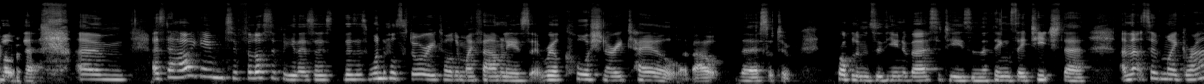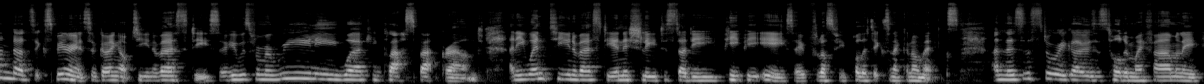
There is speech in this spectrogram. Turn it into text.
no there. Um, as to how I came to philosophy, there's a, there's this wonderful story told in my family is a real cautionary tale about the sort of problems with universities and the things they teach there. And that's of my granddad's experience of going up to university. So he was from a really working class background. And he went to university initially to study PPE, so philosophy, politics, and economics. And as the story goes, as told in my family,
